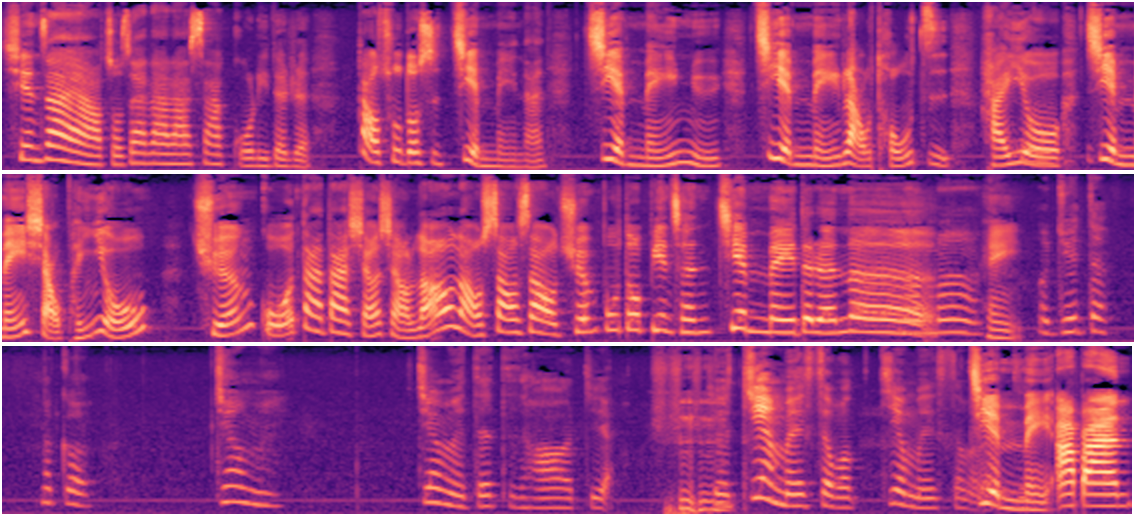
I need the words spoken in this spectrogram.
现在啊，走在拉拉萨国里的人，到处都是健美男、健美女、健美老头子，还有健美小朋友。全国大大小小、老老少少，全部都变成健美的人了。妈妈，嘿，我觉得那个健美。健美真的好好叫，健美什么？健美什么？健美阿班，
